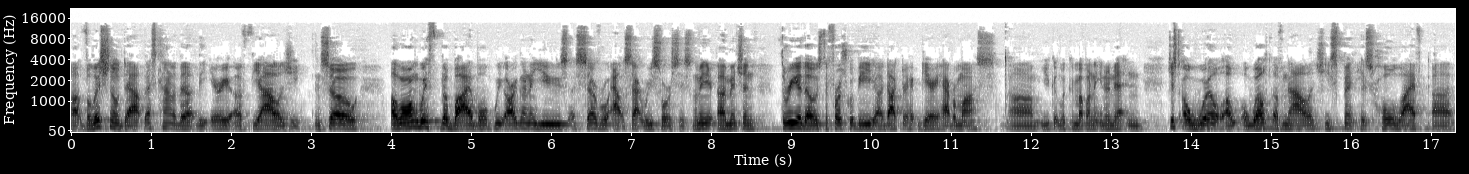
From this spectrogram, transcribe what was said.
uh, volitional doubt, that's kind of the, the area of theology. And so, along with the Bible, we are going to use uh, several outside resources. Let me uh, mention three of those. The first would be uh, Dr. Gary Habermas. Um, you could look him up on the internet and just a, well, a, wealth of knowledge. He spent his whole life. Uh,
